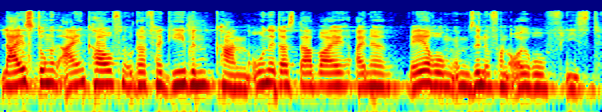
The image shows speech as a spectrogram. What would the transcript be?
Leistungen einkaufen oder vergeben kann, ohne dass dabei eine Währung im Sinne von Euro fließt.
